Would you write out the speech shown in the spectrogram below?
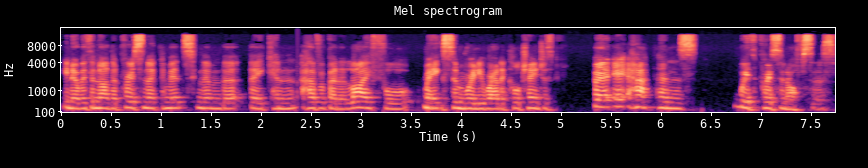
you know, with another prisoner convincing them that they can have a better life or make some really radical changes. But it happens with prison officers.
